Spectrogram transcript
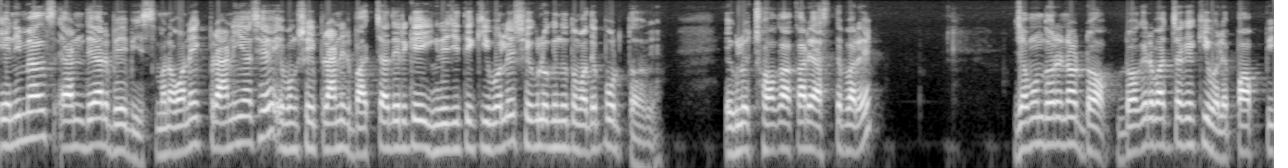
অ্যানিম্যালস অ্যান্ড দেয়ার বেবিস মানে অনেক প্রাণী আছে এবং সেই প্রাণীর বাচ্চাদেরকে ইংরেজিতে কি বলে সেগুলো কিন্তু তোমাদের পড়তে হবে। এগুলো ছক আকারে আসতে পারে। যেমন ধরে নাও ডগ ডগের বাচ্চাকে কি বলে? পাপ্পি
